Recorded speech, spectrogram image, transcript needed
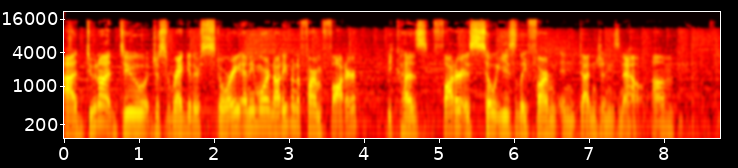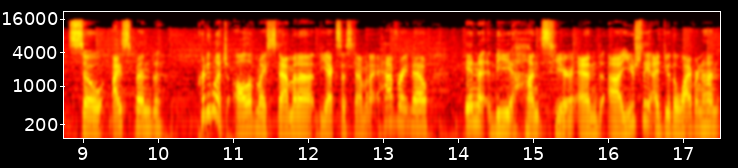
uh, do not do just regular story anymore, not even to farm fodder, because fodder is so easily farmed in dungeons now. Um, so I spend pretty much all of my stamina, the excess stamina I have right now, in the hunts here. And uh, usually I do the wyvern hunt,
